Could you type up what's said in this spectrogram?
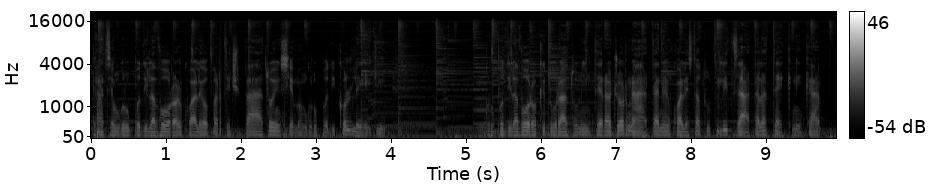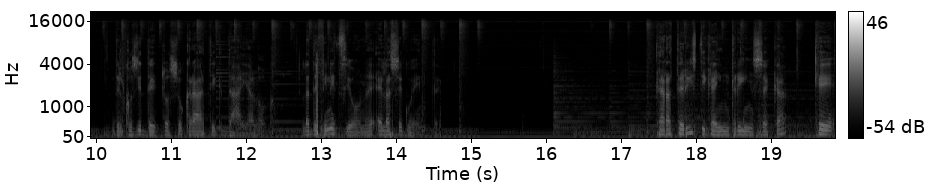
grazie a un gruppo di lavoro al quale ho partecipato insieme a un gruppo di colleghi, un gruppo di lavoro che è durato un'intera giornata nel quale è stata utilizzata la tecnica del cosiddetto Socratic Dialogue. La definizione è la seguente. Caratteristica intrinseca che,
